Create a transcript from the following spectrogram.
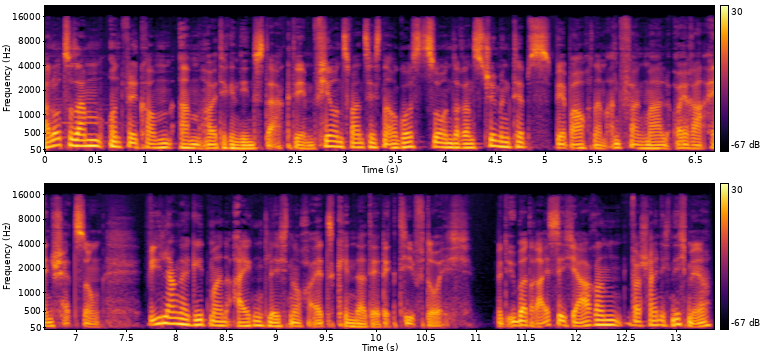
Hallo zusammen und willkommen am heutigen Dienstag, dem 24. August, zu unseren Streaming-Tipps. Wir brauchen am Anfang mal eure Einschätzung. Wie lange geht man eigentlich noch als Kinderdetektiv durch? Mit über 30 Jahren wahrscheinlich nicht mehr.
